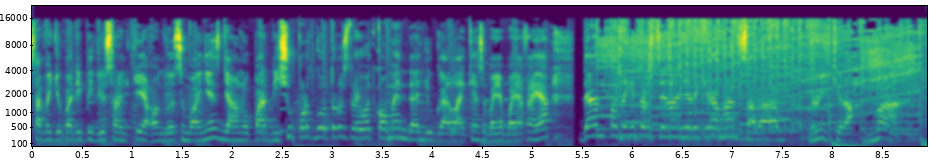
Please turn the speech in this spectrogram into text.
Sampai jumpa di video selanjutnya selanjutnya ya kawan gue semuanya. Jangan lupa di support gue terus lewat komen dan juga like nya sebanyak-banyaknya ya. Dan pantengin terus channelnya Ricky Rahman. Salam Ricky Rahman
